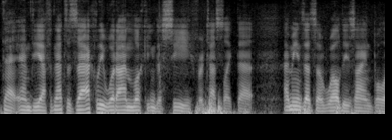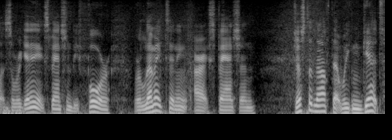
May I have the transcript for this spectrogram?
that MDF. And that's exactly what I'm looking to see for tests like that. That means that's a well-designed bullet. So we're getting expansion before, we're limiting our expansion just enough that we can get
